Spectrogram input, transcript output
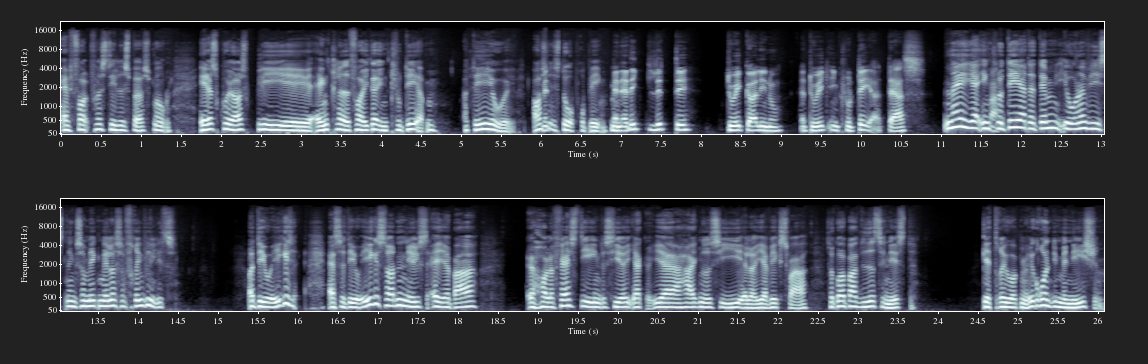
at folk får stillet spørgsmål. Ellers kunne jeg også blive øh, anklaget for ikke at inkludere dem. Og det er jo øh, også men, et stort problem. Men er det ikke lidt det, du ikke gør lige nu? At du ikke inkluderer deres... Nej, jeg inkluderer da dem i undervisning, som ikke melder sig frivilligt. Og det er jo ikke, altså det er jo ikke sådan, Niels, at jeg bare øh, holder fast i en, der siger, jeg, jeg har ikke noget at sige, eller jeg vil ikke svare. Så går jeg bare videre til næste. Jeg driver dem jo ikke rundt i managen.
